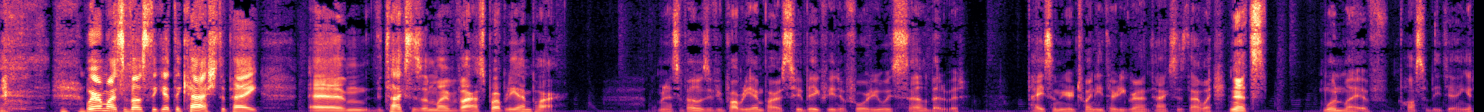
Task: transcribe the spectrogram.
Where am I supposed to get the cash to pay um, the taxes on my vast property empire? I mean, I suppose if your property empire is too big for you to afford, you always sell a bit of it, pay some of your 20, 30 grand taxes that way. And that's one way of possibly doing it.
